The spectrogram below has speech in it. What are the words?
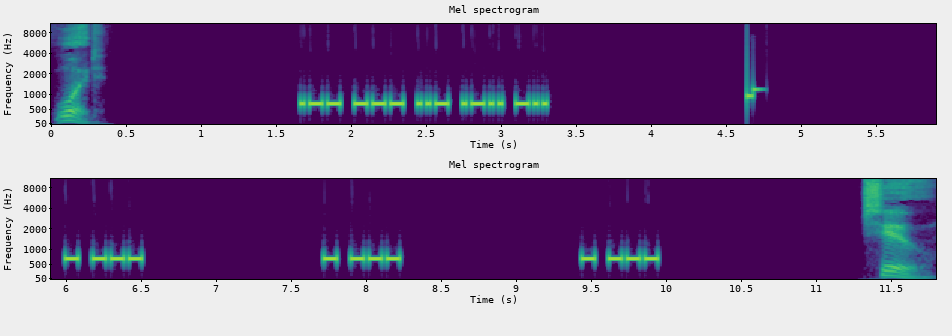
Would. Two.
